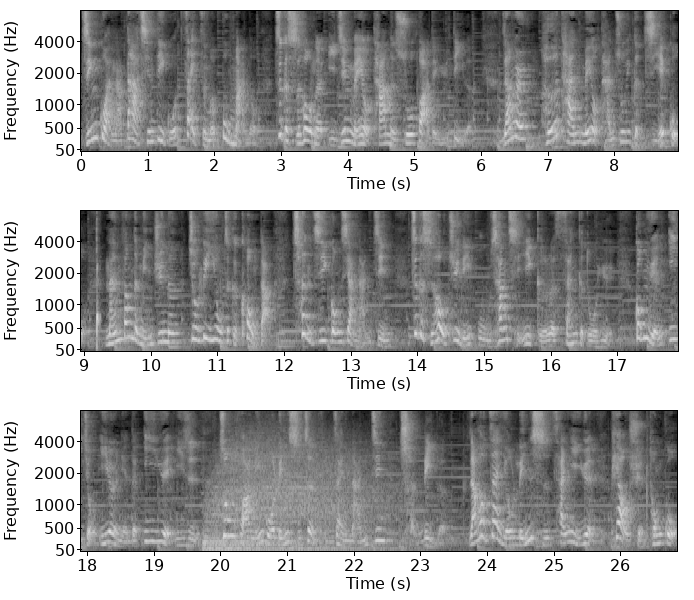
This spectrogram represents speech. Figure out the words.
尽管啊，大清帝国再怎么不满哦，这个时候呢，已经没有他们说话的余地了。然而，和谈没有谈出一个结果，南方的明军呢，就利用这个空档，趁机攻下南京。这个时候，距离武昌起义隔了三个多月。公元一九一二年的一月一日，中华民国临时政府在南京成立了，然后再由临时参议院票选通过。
